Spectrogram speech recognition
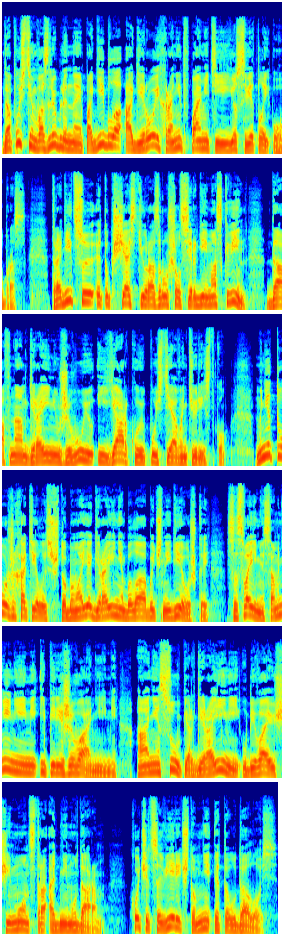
Допустим, возлюбленная погибла, а герой хранит в памяти ее светлый образ. Традицию эту, к счастью, разрушил Сергей Москвин, дав нам героиню живую и яркую, пусть и авантюристку. Мне тоже хотелось, чтобы моя героиня была обычной девушкой, со своими сомнениями и переживаниями, а не супергероиней, убивающей монстра одним ударом. Хочется верить, что мне это удалось.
